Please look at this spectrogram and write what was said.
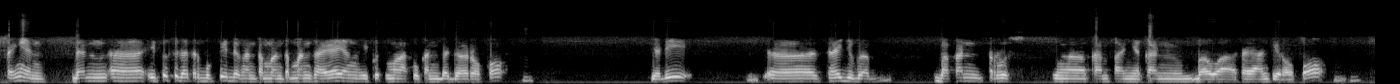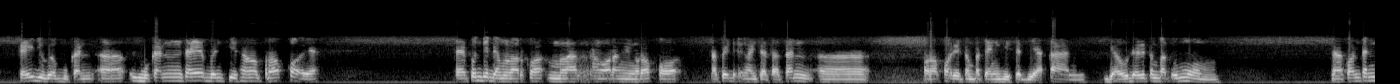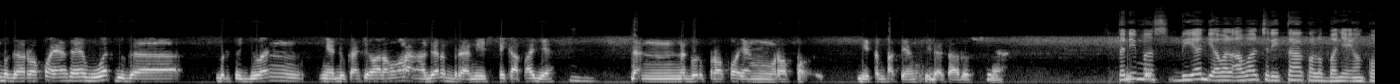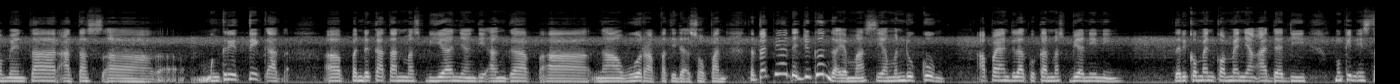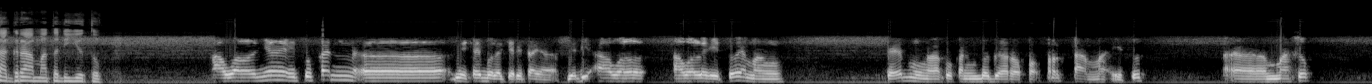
Pengen. Dan uh, itu sudah terbukti dengan teman-teman saya yang ikut melakukan begal rokok. Hmm. Jadi uh, saya juga bahkan terus mengkampanyekan bahwa saya anti rokok. Hmm. Saya juga bukan uh, bukan saya benci sama perokok ya saya pun tidak melarang orang yang merokok, tapi dengan catatan uh, merokok di tempat yang disediakan, jauh dari tempat umum. Nah, konten begal rokok yang saya buat juga bertujuan mengedukasi orang-orang agar berani speak up aja hmm. dan negur perokok yang merokok di tempat yang tidak seharusnya. Tadi Mas Bian di awal-awal cerita kalau banyak yang komentar atas uh, mengkritik uh, pendekatan Mas Bian yang dianggap uh, ngawur apa tidak sopan. Tetapi ada juga nggak ya Mas yang mendukung apa yang dilakukan Mas Bian ini dari komen-komen yang ada di mungkin Instagram atau di YouTube? Awalnya itu kan, uh, nih saya boleh cerita ya. Jadi awal awalnya itu emang saya melakukan begal rokok pertama itu uh, masuk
